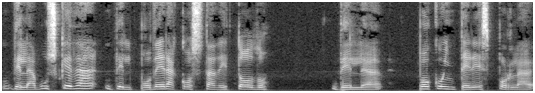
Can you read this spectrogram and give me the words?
de la búsqueda del poder a costa de todo, del eh, poco interés por la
